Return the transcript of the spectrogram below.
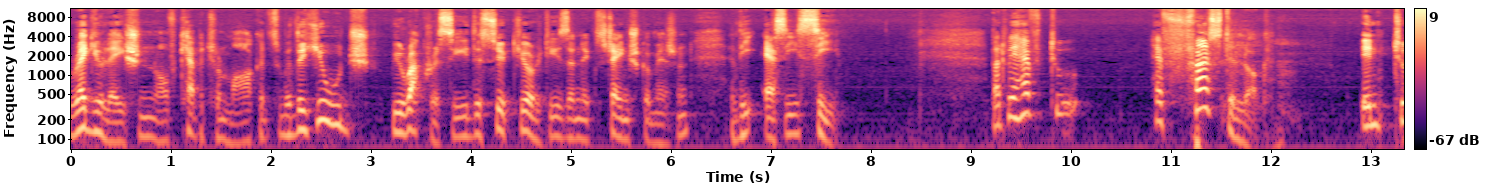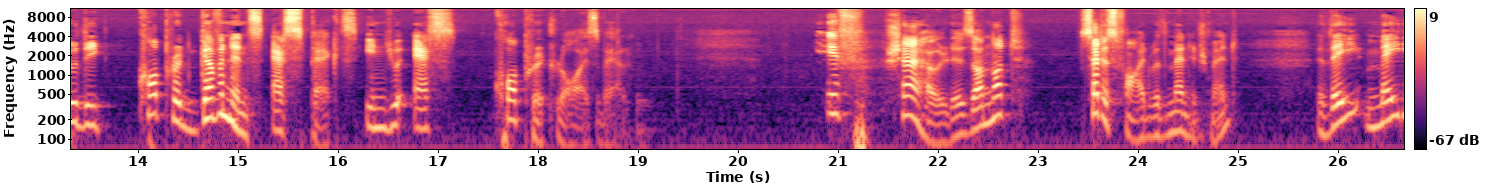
regulation of capital markets with a huge bureaucracy, the Securities and Exchange Commission, the SEC. But we have to have first a look into the corporate governance aspects in US corporate law as well. If shareholders are not satisfied with management, they may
